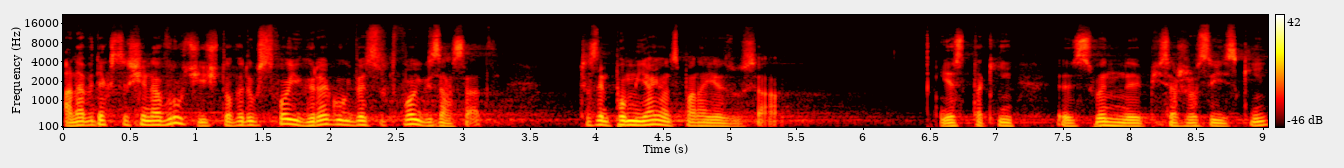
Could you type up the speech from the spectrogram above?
a nawet jak chce się nawrócić, to według swoich reguł i według swoich zasad, czasem pomijając Pana Jezusa. Jest taki e, słynny pisarz rosyjski,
